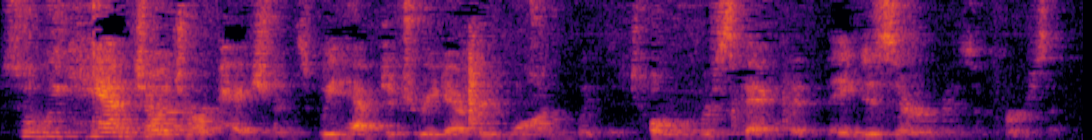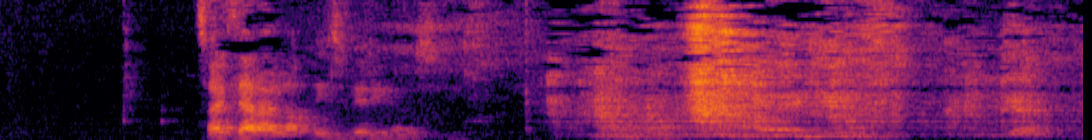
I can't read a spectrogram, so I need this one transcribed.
So we can't judge our patients. We have to treat everyone with the total respect that they deserve as a person. So I said, I love these videos.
